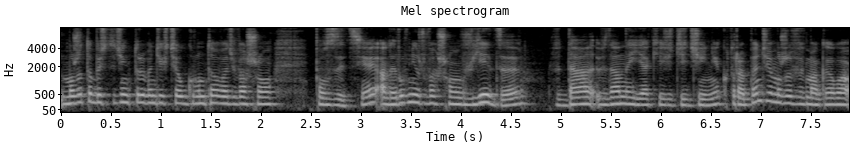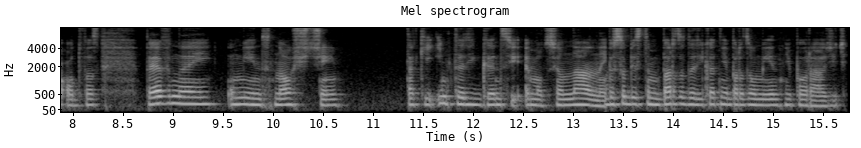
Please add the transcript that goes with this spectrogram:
Może to być tydzień, który będzie chciał gruntować Waszą pozycję, ale również Waszą wiedzę w, da, w danej jakiejś dziedzinie, która będzie może wymagała od Was pewnej umiejętności, takiej inteligencji emocjonalnej, by sobie z tym bardzo delikatnie, bardzo umiejętnie poradzić.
